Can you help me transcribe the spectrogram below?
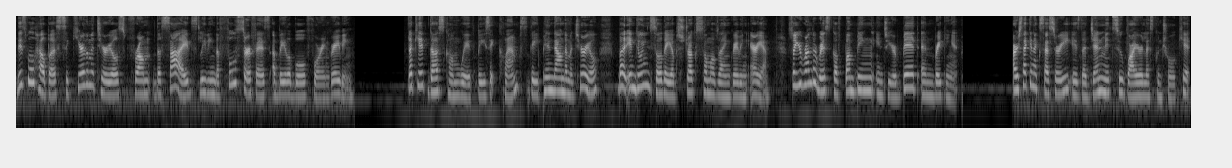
This will help us secure the materials from the sides, leaving the full surface available for engraving. The kit does come with basic clamps. They pin down the material, but in doing so, they obstruct some of the engraving area. So you run the risk of bumping into your bit and breaking it. Our second accessory is the Genmitsu Wireless Control Kit.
